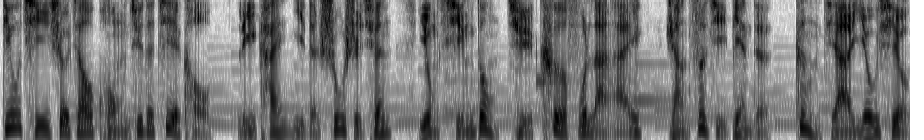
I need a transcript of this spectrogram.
丢弃社交恐惧的借口，离开你的舒适圈，用行动去克服懒癌，让自己变得更加优秀。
